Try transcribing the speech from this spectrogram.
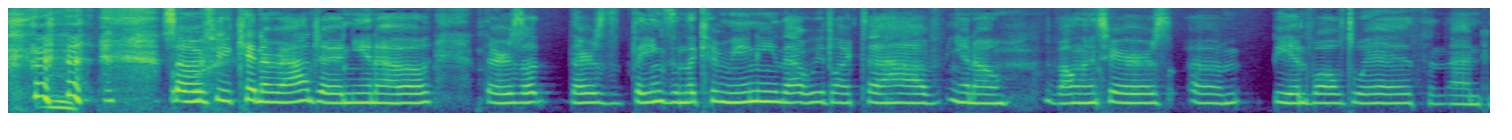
so if you can imagine, you know, there's a there's things in the community that we'd like to have, you know, volunteers um, be involved with, and then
